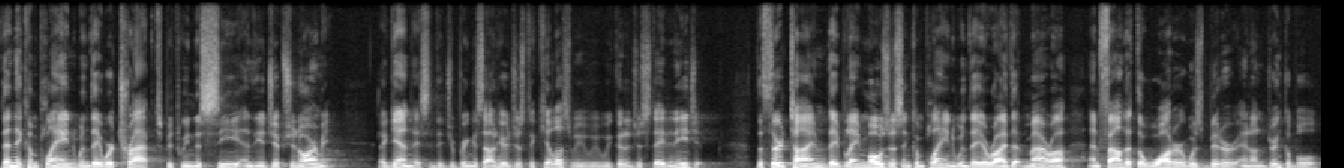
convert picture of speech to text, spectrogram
Then they complained when they were trapped between the sea and the Egyptian army. Again, they said, did you bring us out here just to kill us? We, we, we could have just stayed in Egypt. The third time they blamed Moses and complained when they arrived at Marah and found that the water was bitter and undrinkable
